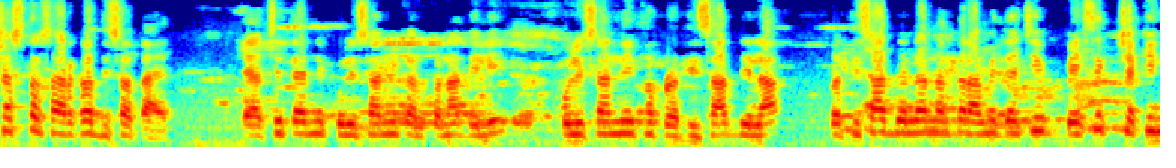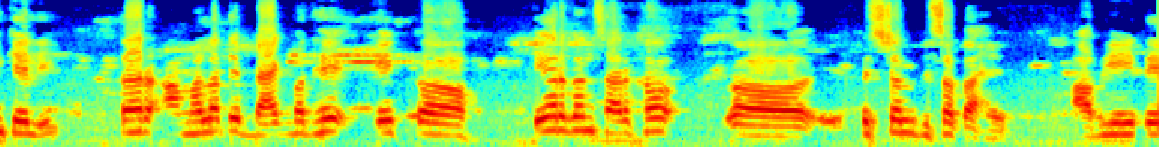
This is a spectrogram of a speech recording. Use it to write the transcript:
शस्त्रसारखं दिसत आहे. त्याची त्यांनी पोलिसांनी कल्पना दिली. पोलिसांनी इथं प्रतिसाद दिला. प्रतिसाद दिल्यानंतर आम्ही त्याची बेसिक चेकिंग केली. तर आम्हाला ते बॅगमध्ये एक एअरगन सारखं पिस्टल दिसत आहे. आम्ही ते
